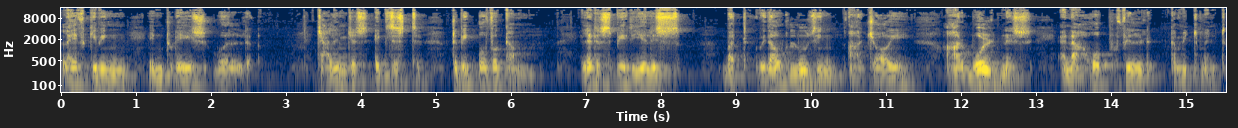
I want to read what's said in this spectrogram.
life giving in today's world. Challenges exist to be overcome. Let us be realists, but without losing our joy, our boldness, and our hope filled commitment.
